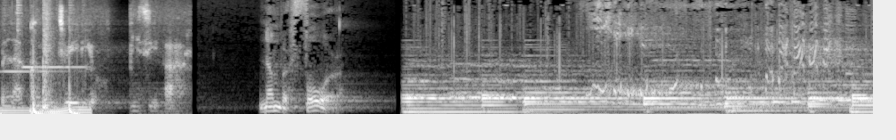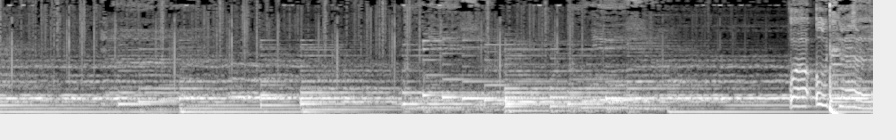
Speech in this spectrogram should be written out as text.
Black Community Radio, BCR. Number 4. uta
